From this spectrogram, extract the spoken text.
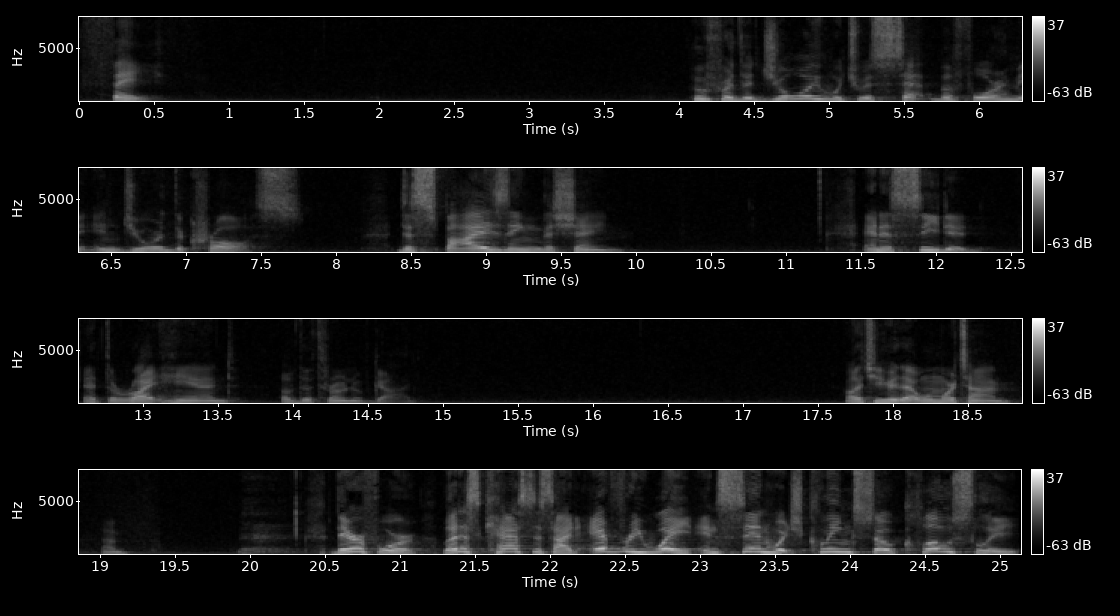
faith, who for the joy which was set before him endured the cross, despising the shame, and is seated at the right hand of the throne of God. I'll let you hear that one more time. Um, Therefore, let us cast aside every weight and sin which clings so closely,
